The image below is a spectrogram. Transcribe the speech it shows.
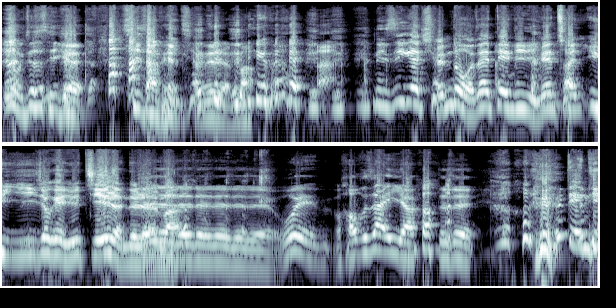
因为我就是一个气场很强的人嘛。因为你是一个全裸在电梯里面穿浴衣就可以去接人的人嘛？对对对对对对，我也毫不在意啊，对不对？电梯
